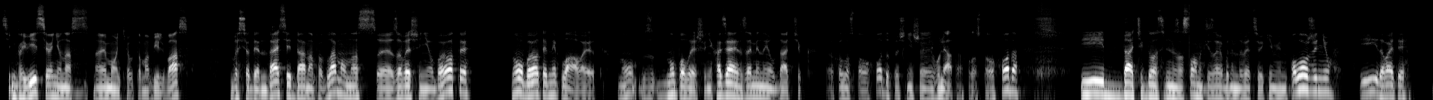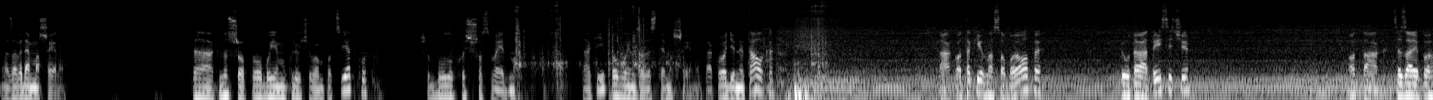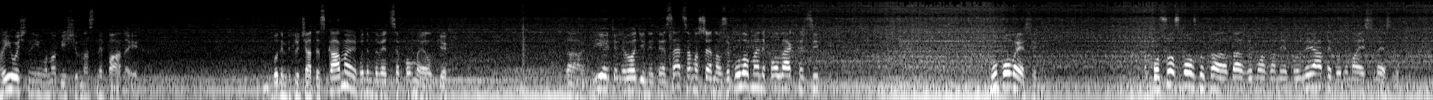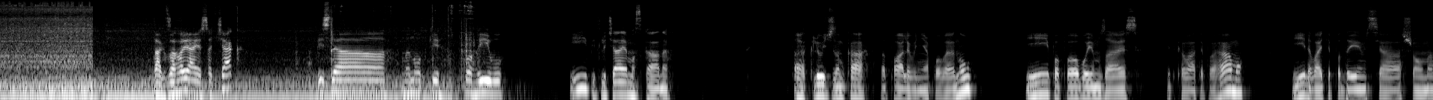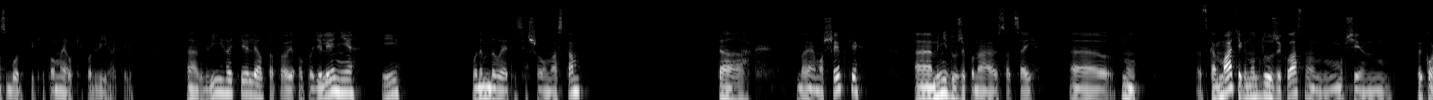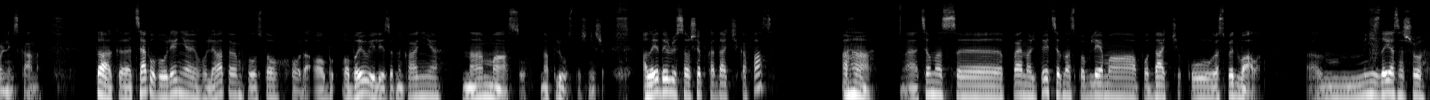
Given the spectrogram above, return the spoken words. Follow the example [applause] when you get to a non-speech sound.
Всім привіт! Сьогодні у нас на ремонті автомобіль ВАЗ 2110. Дана проблема у нас е, завишені обороти. Ну, обороти не плавають. Ну, ну повишені. Хазяїн замінив датчик холостого ходу, точніше регулятор холостого ходу. І датчик дослідної заслонки. Зараз будемо дивитися, яким він положенню. І давайте заведемо машину. Так, ну що, пробуємо включу вам підсвітку, щоб було хоч щось видно. Так, і пробуємо завести машину. Так, вроді не талка. Так, отакі в нас обороти. Півтора тисячі. Отак. Це зараз прогрівочний, воно більше в нас не падає. Будемо підключати сканер і будемо дивитися помилки. Так, двигатель вроді не трясе, ця машина вже була в мене по електриці. Ну, повишені. Посос воздуха навіть можна не перевіряти, бо немає смислу. Так, загоряється чек після минутки прогріву. І підключаємо сканер. Так, ключ замка запалювання повернув. І попробуємо зараз відкривати програму. І давайте подивимося, що у нас будуть такі помилки по двигателю. Так, двигатель, автоопределення і будемо дивитися, що у нас там. Так, беремо шибки. Е, мені дуже понравився цей е, ну, сканматик, ну дуже класно, взагалі прикольний сканер. Так, е, це поправлення регулятором холостого хода. Об, обрив і замикання на масу, на плюс, точніше. Але я дивлюся, ошибка датчика фаз. Ага, е, це у нас е, P03, це у нас проблема по датчику розпредвала. Мені здається, що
